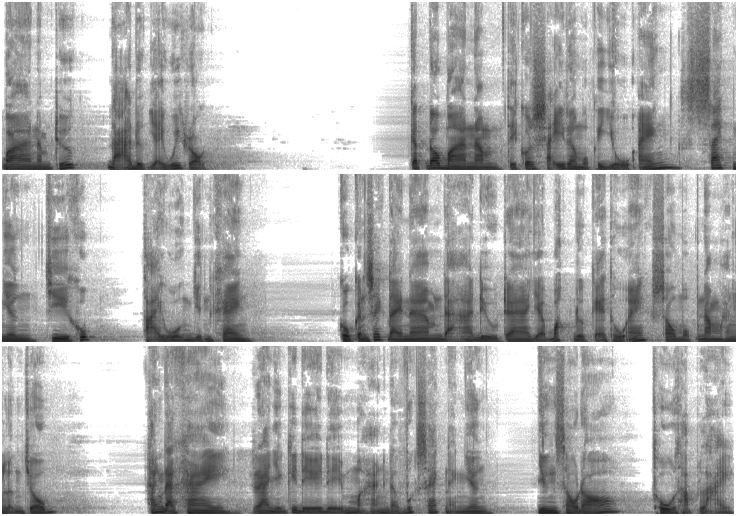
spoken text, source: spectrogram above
3 năm trước đã được giải quyết rồi. Cách đó 3 năm thì có xảy ra một cái vụ án sát nhân chia khúc tại quận Vĩnh Khang. Cục Cảnh sát Đài Nam đã điều tra và bắt được kẻ thủ ác sau một năm hắn lẫn trốn. Hắn đã khai ra những cái địa điểm mà hắn đã vứt xác nạn nhân, nhưng sau đó, thu thập lại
